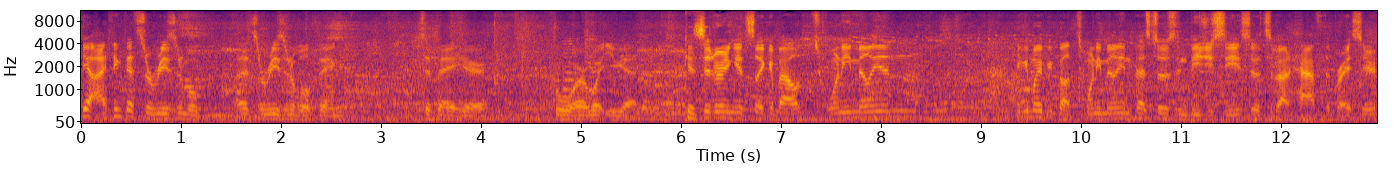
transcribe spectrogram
yeah, I think that's a reasonable that's a reasonable thing to pay here for what you get. Considering it's like about 20 million, I think it might be about 20 million pesos in BGC, so it's about half the price here.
